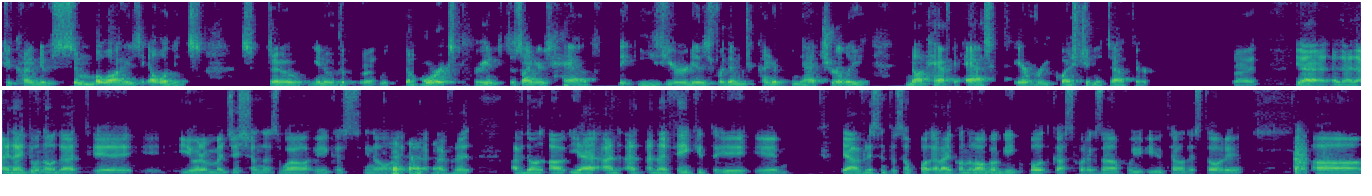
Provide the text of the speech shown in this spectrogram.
to kind of symbolize elegance so you know the right. the more experienced designers have the easier it is for them to kind of naturally not have to ask every question that's out there right yeah and, and i do know that uh, you're a magician as well because you know I, have read i've done uh, yeah and, and and i think it, it yeah, I've listened to some like on the Logo Geek podcast, for example, you, you tell the story. Uh,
